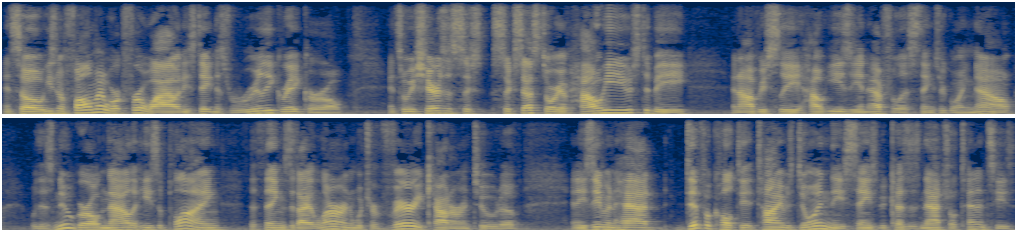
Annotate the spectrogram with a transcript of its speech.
And so he's been following my work for a while, and he's dating this really great girl. And so he shares a su- success story of how he used to be, and obviously how easy and effortless things are going now with his new girl. Now that he's applying the things that I learned, which are very counterintuitive, and he's even had difficulty at times doing these things because his natural tendencies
